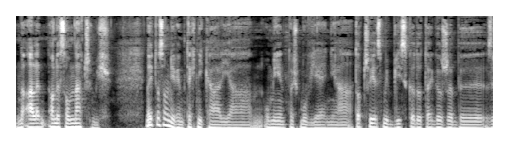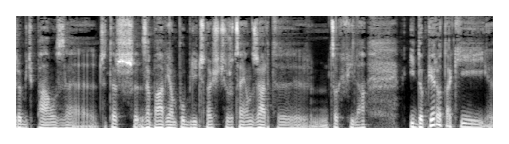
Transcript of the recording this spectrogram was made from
no ale one są na czymś. No i to są, nie wiem, technikalia, umiejętność mówienia, to czy jest mi blisko do tego, żeby zrobić pauzę, czy też zabawiam publiczność, rzucając żarty co chwila. I dopiero taki, e,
